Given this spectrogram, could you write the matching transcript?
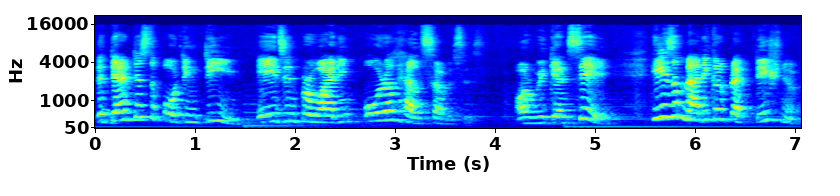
The dentist supporting team aids in providing oral health services, or we can say he is a medical practitioner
